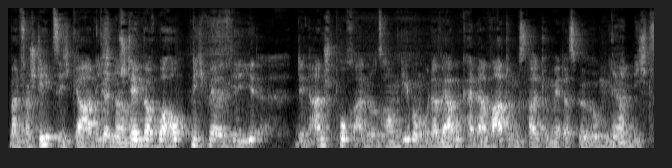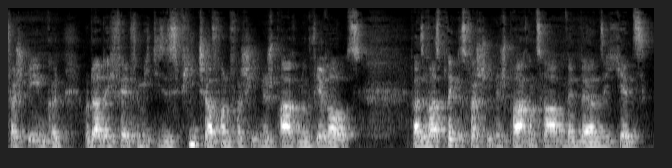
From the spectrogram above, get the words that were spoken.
man versteht sich gar nicht, Genau. stellen wir auch überhaupt nicht mehr die, den Anspruch an unsere Umgebung oder wir haben keine Erwartungshaltung mehr, dass wir irgendjemanden Ja. nicht verstehen können. Und dadurch fällt für mich dieses Feature von verschiedenen Sprachen irgendwie raus. Also was bringt es, verschiedene Sprachen zu haben, wenn wir an sich jetzt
